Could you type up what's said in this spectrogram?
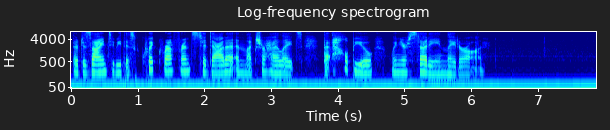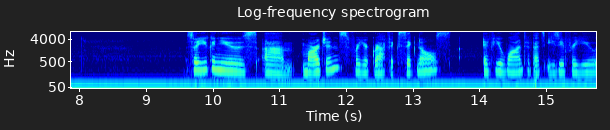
They're designed to be this quick reference to data and lecture highlights that help you when you're studying later on. So you can use um, margins for your graphic signals if you want, if that's easy for you.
